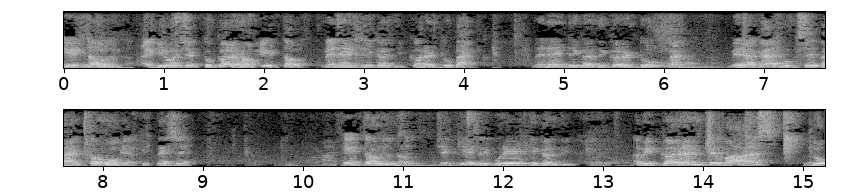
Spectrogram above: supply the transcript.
एट थाउज़ेंड का। I give a cheque to Karan of eight thousand मैंने एंट्री कर दी करंट टू बैंक मैंने एंट्री कर दी करंट टू बैंक मेरा कैश बुक से बैंक कम हो गया। कितने से? एट थाउज़ेंड चेक की एंट्री पूरी एट की कर दी। अभी करण के पास दो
